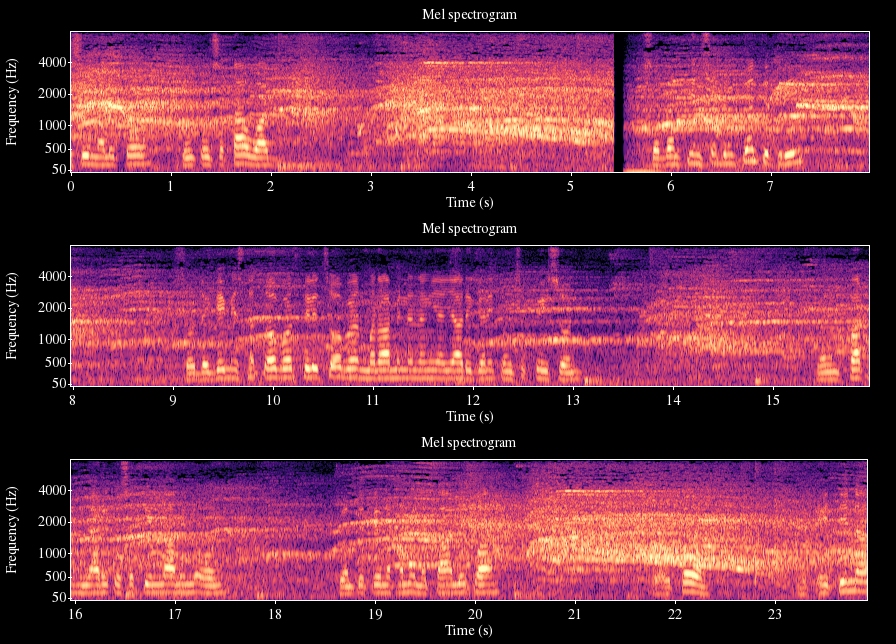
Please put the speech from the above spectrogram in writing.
Kasi nalito tungkol sa tawag. 17-7-23. So the game is not over till it's over. Marami na nangyayari ganitong situation. When in fact, nangyari to sa team namin noon. 23 na kami, natalo pa. So ito, nag-18 na.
